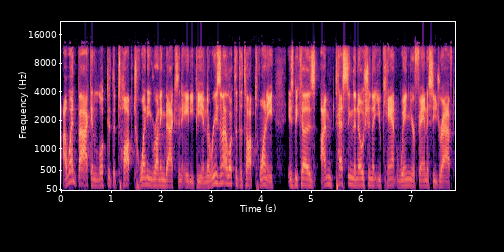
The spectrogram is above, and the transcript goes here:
I went back and looked at the top 20 running backs in ADP. And the reason I looked at the top 20 is because I'm testing the notion that you can't win your fantasy draft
